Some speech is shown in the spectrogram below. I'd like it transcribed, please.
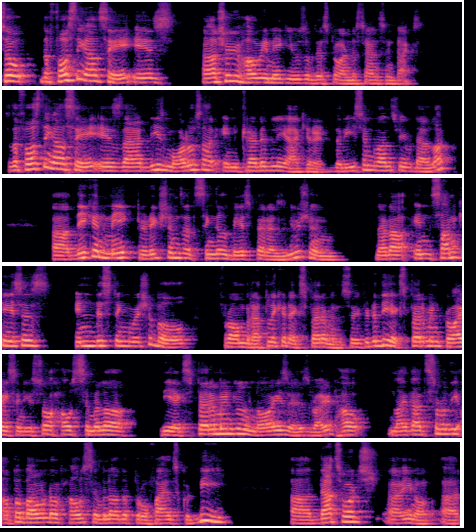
So the first thing I'll say is, I'll show you how we make use of this to understand syntax. So the first thing I'll say is that these models are incredibly accurate. The recent ones we've developed, uh, they can make predictions at single base pair resolution that are in some cases indistinguishable from replicate experiments. So if you did the experiment twice and you saw how similar the experimental noise is, right? How like that's sort of the upper bound of how similar the profiles could be. Uh, that's what uh, you know. Uh,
